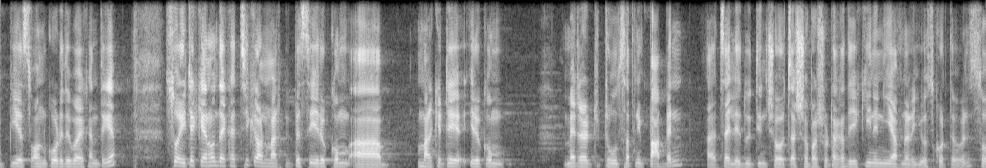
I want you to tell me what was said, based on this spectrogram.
ইপিএস অন করে দেবো এখান থেকে। সো এটা কেন দেখাচ্ছি? কারণ মার্কেট প্লেসে এরকম মার্কেটে এরকম মেটার টুলস আপনি পাবেন। চাইলে দুই তিনশো, চারশো, পাঁচশো টাকা দিয়ে কিনে নিয়ে আপনারা ইউজ করতে পারবেন সো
